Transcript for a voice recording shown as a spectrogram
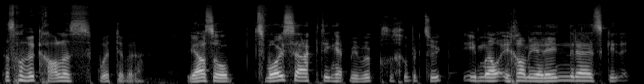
das kommt wirklich alles gut über. Ja, so das Voice Acting hat mich wirklich überzeugt. Ich, ich kann mich erinnern, es gibt,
